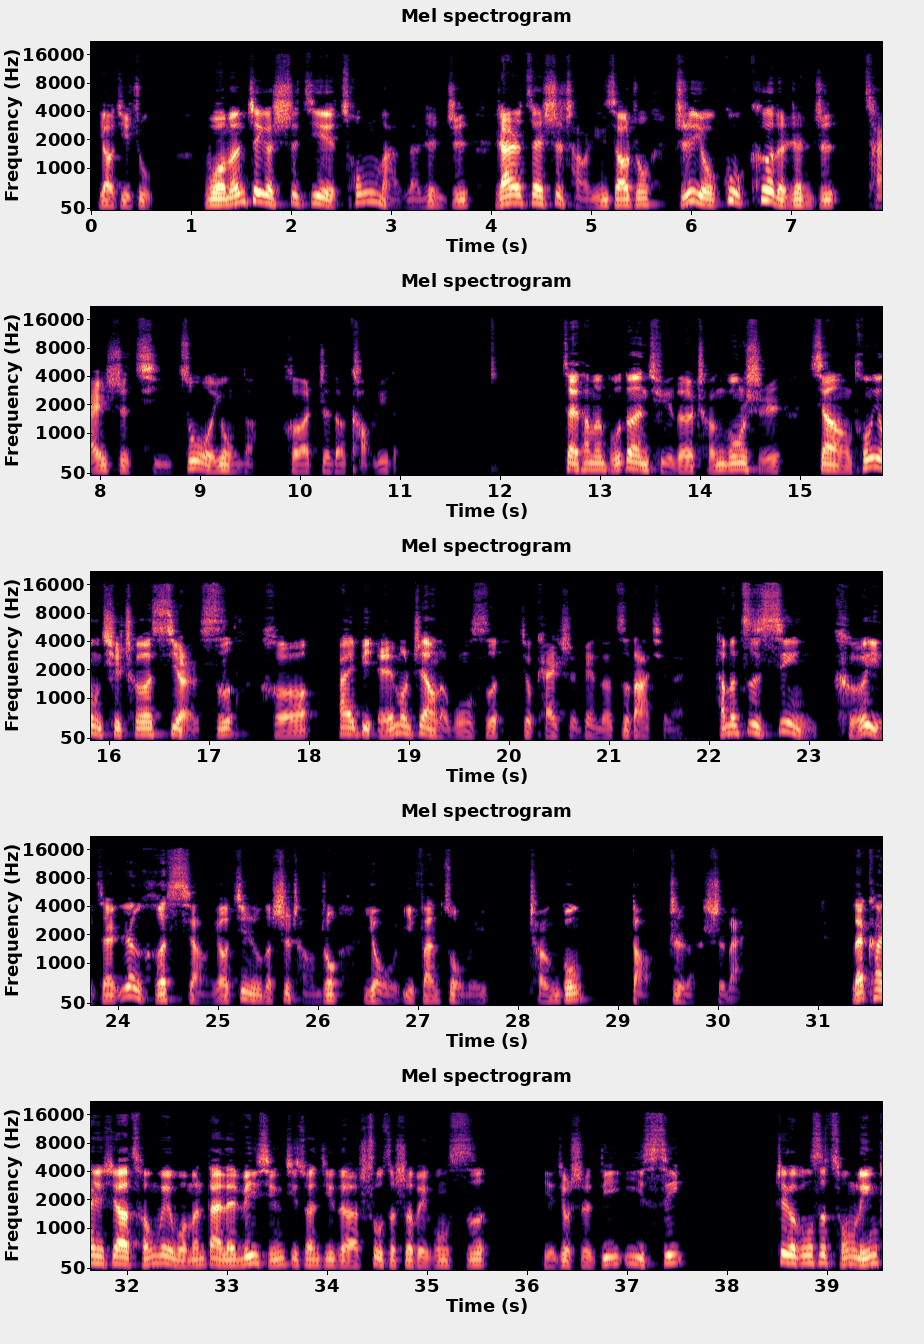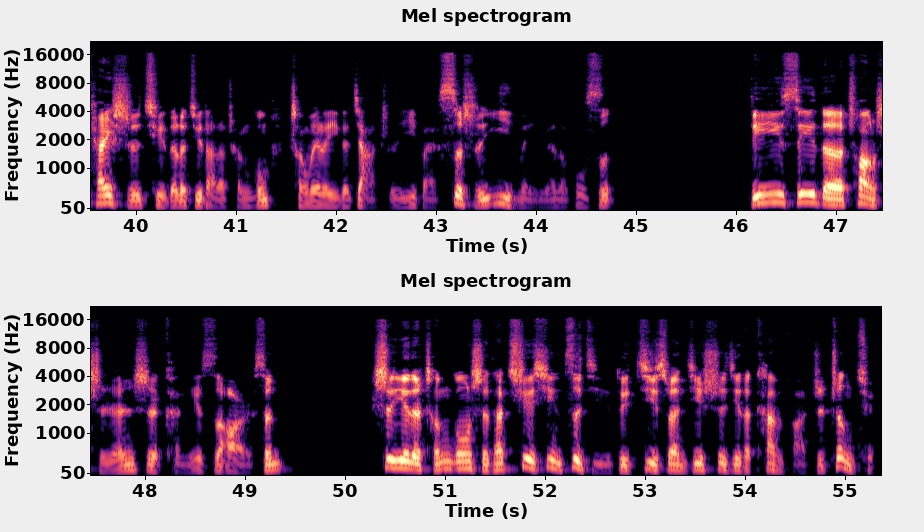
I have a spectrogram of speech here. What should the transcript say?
要记住，我们这个世界充满了认知，然而在市场营销中，只有顾客的认知才是起作用的和值得考虑的。在他们不断取得成功时，像通用汽车、希尔斯和 IBM 这样的公司就开始变得自大起来。他们自信可以在任何想要进入的市场中有一番作为。成功导致了失败。来看一下曾为我们带来微型计算机的数字设备公司也就是 DEC。这个公司从零开始取得了巨大的成功，成为了一个价值一百四十亿美元的公司。DEC 的创始人是肯尼斯·奥尔森。事业的成功使他确信自己对计算机世界的看法之正确。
